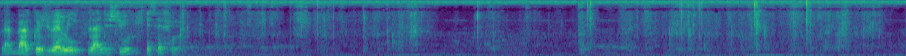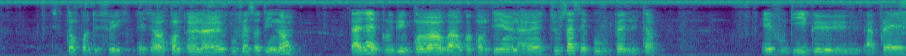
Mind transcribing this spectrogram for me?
la bague que je vais mettre là-dessus et c'est fini. C'est ton portefeuille. Les gens comptent un à un pour faire sortir. Non. L'argent est produit. Comment on va encore compter un à un? Tout ça, c'est pour vous perdre le temps et vous dire que après,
